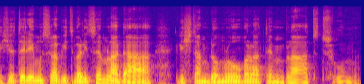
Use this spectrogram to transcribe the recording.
že tedy musela být velice mladá, když tam domlouvala těm vládcům.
